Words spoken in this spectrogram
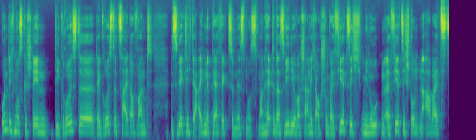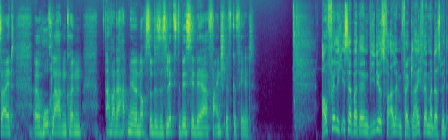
Und ich muss gestehen, die größte, der größte Zeitaufwand ist wirklich der eigene Perfektionismus. Man hätte das Video wahrscheinlich auch schon bei 40 Minuten, äh, 40 Stunden Arbeitszeit äh, hochladen können. Aber da hat mir noch so dieses letzte bisschen der Feinschliff gefehlt. Auffällig ist ja bei deinen Videos, vor allem im Vergleich, wenn man das mit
